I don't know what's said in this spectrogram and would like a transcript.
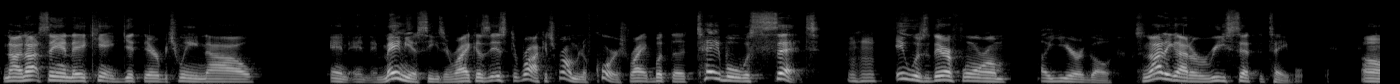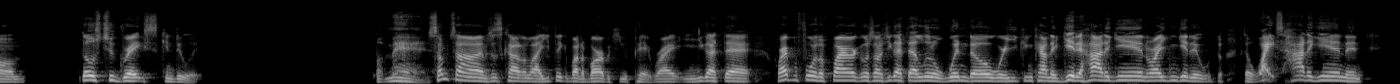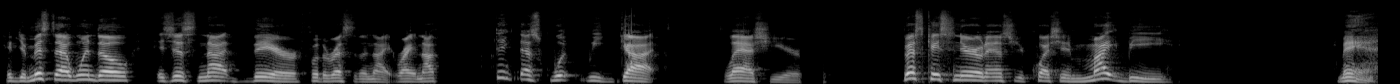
Now, not saying they can't get there between now and, and, and Mania season, right? Because it's The Rock, it's Roman, of course, right? But the table was set Mhm. it was there for them a year ago. So now they got to reset the table. Um, those two greats can do it. But man, sometimes it's kind of like you think about a barbecue pit, right? And you got that right before the fire goes out, you got that little window where you can kind of get it hot again, right? You can get it the white's hot again. And if you miss that window, it's just not there for the rest of the night, right? And I think that's what we got last year. Best case scenario to answer your question might be man,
